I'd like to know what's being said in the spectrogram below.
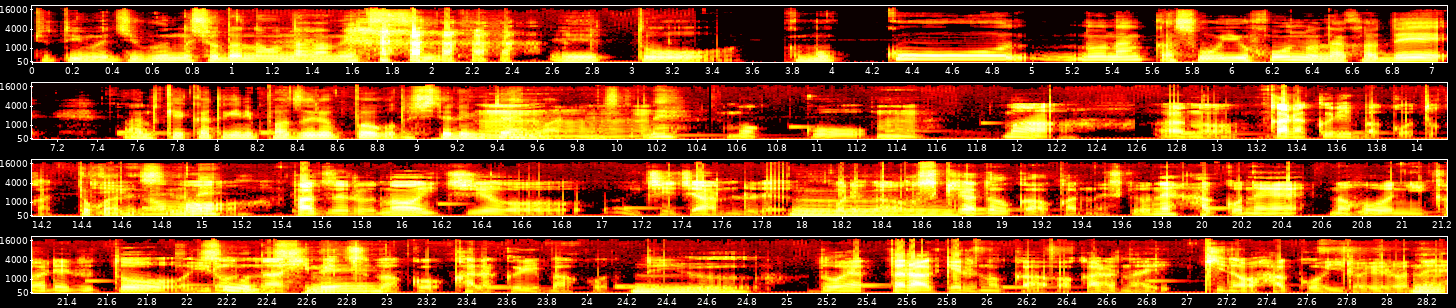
ちょっと今自分の書棚を眺めつつ、えっと、木工のなんかそういう本の中で、あの結果的にパズルっぽいことしてるみたいなのがありますかね。木工、うん。まあ、あの、からくり箱とかってとかいうですよねのも、パズルの一応、一ジャンルで、うんこれがお好きかどうかわかんないですけどね、箱根の方に行かれると、いろんな秘密箱、からくり箱っていう、うんどうやったら開けるのかわからない木の箱いろいろね、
